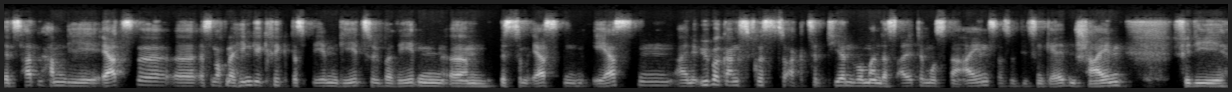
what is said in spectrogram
Jetzt hatten, haben die Ärzte äh, es nochmal hingekriegt, das BMG zu überreden, ähm, bis zum 1.1. eine Übergangsfrist zu akzeptieren, wo man das alte Muster 1, also diesen gelben Schein für die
